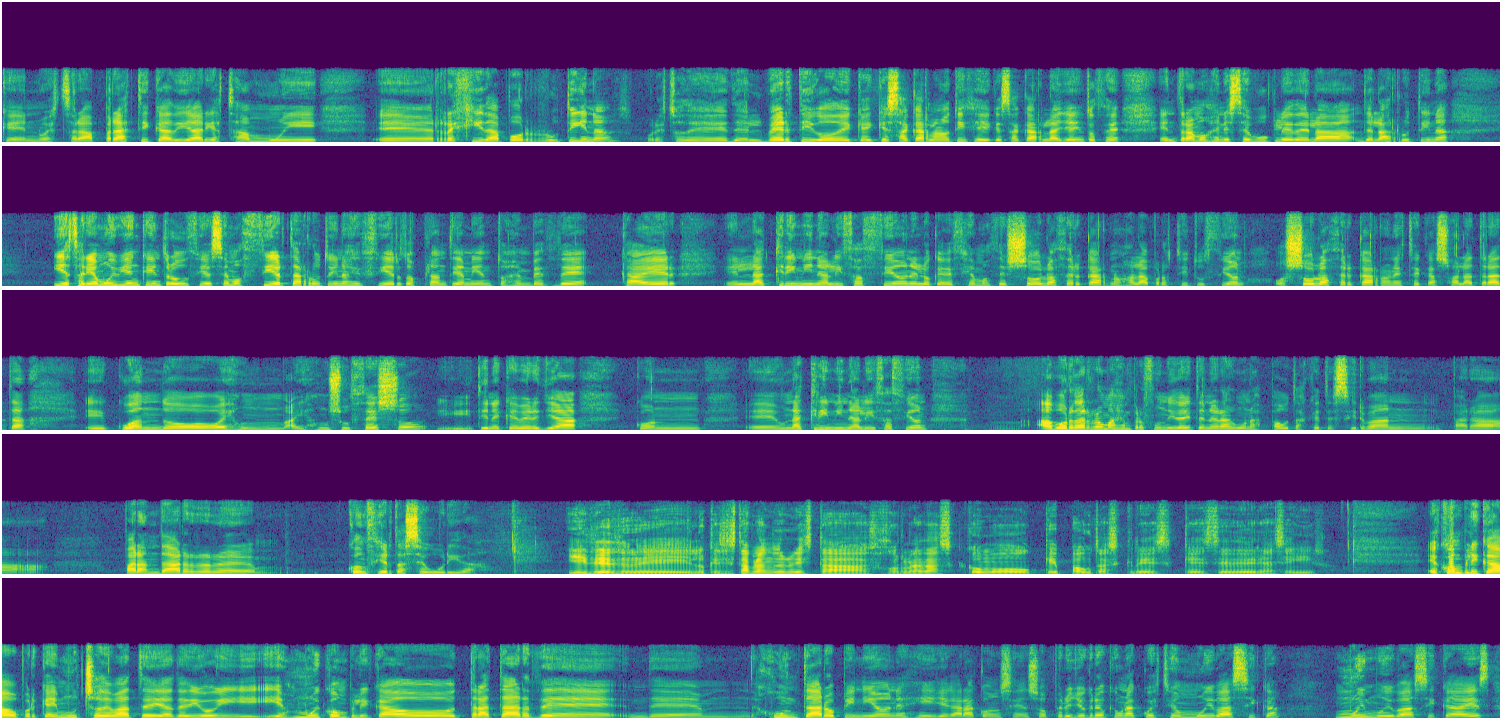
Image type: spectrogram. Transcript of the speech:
que nuestra práctica diaria está muy eh, regida por rutinas, por esto del vértigo de que hay que sacar la noticia y hay que sacarla ya, entonces entramos en ese bucle de, la, de las rutinas y estaría muy bien que introduciésemos ciertas rutinas y ciertos planteamientos en vez de caer en la criminalización, en lo que decíamos de solo acercarnos a la prostitución o solo acercarnos en este caso a la trata eh, cuando es un, hay un suceso y tiene que ver ya con eh, una criminalización, abordarlo más en profundidad y tener algunas pautas que te sirvan para, para andar eh, con cierta seguridad. Y desde lo que se está hablando en estas jornadas, ¿cómo, ¿qué pautas crees que se deberían seguir? Es complicado porque hay mucho debate, ya te digo, y, es muy complicado tratar de, mm, juntar opiniones y llegar a consensos. Pero yo creo que una cuestión muy básica, muy, muy básica, es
